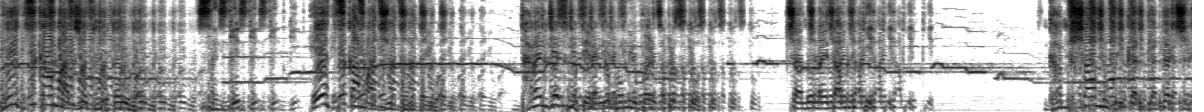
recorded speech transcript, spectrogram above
हेच का माझे दुर्दैव? संगीत. हेच का माझे दुर्दैव? धनंजय स्मृती रंगभूमी वळचा प्रस्तुत. चंदू नैतामी घमश्याम उपरीकर दिग्दर्शित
